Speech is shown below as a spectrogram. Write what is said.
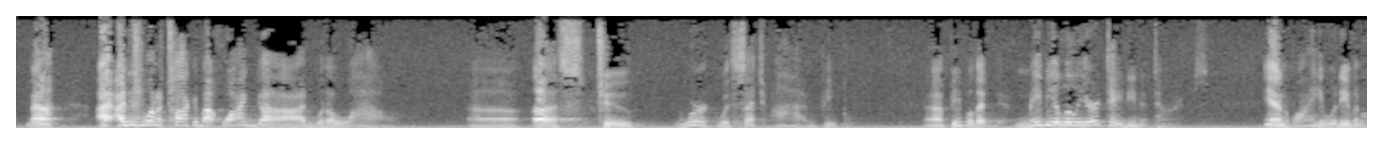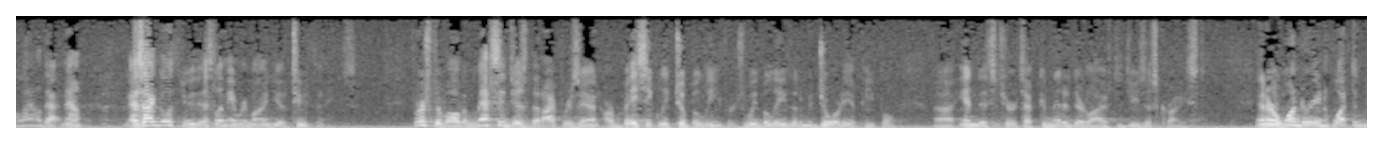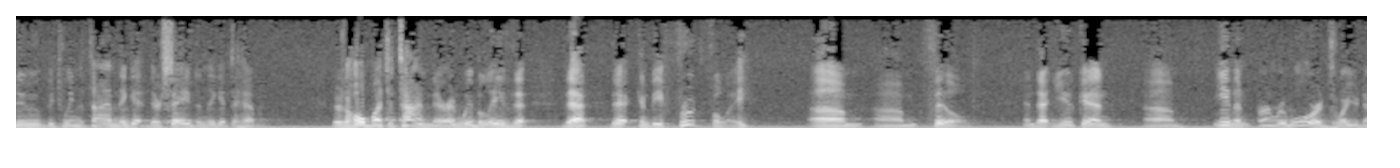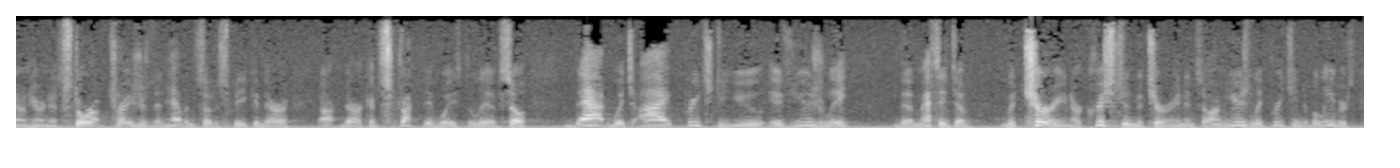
Now, I, I just want to talk about why God would allow uh, us to work with such odd people. Uh, people that may be a little irritating at times. And why He would even allow that. Now, as I go through this, let me remind you of two things. First of all, the messages that I present are basically to believers. We believe that a majority of people uh, in this church have committed their lives to Jesus Christ and are wondering what to do between the time they get they're saved and they get to heaven. There's a whole bunch of time there, and we believe that that that can be fruitfully um, um, filled, and that you can um, even earn rewards while you're down here and store up treasures in heaven, so to speak. And there are, are there are constructive ways to live. So that which I preach to you is usually the message of maturing or Christian maturing, and so I'm usually preaching to believers.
